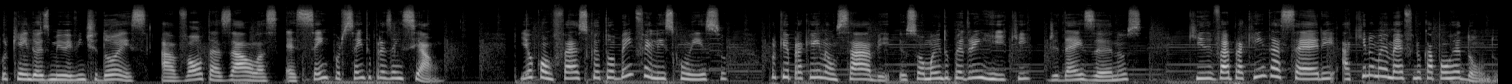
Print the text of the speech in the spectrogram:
porque em 2022 a volta às aulas é 100% presencial. E eu confesso que eu estou bem feliz com isso, porque para quem não sabe, eu sou mãe do Pedro Henrique, de 10 anos, que vai para a quinta série aqui no MMF no Capão Redondo.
